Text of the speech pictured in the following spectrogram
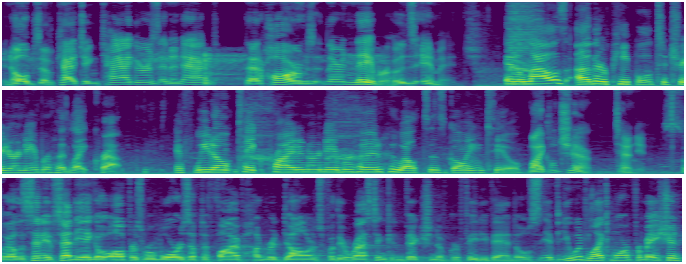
in hopes of catching taggers in an act that harms their neighborhood's image. It allows other people to treat our neighborhood like crap. If we don't take pride in our neighborhood, who else is going to? Michael Chen, 10 News. Well, the city of San Diego offers rewards up to $500 for the arrest and conviction of graffiti vandals. If you would like more information,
